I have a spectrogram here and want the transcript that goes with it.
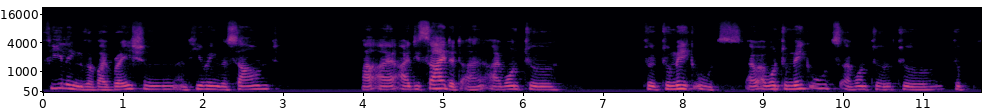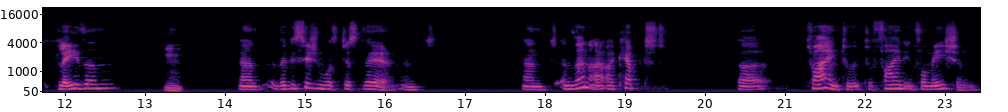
feeling the vibration and hearing the sound, I, I, I decided I, I want to to to make ouds. I, I want to make ouds. I want to to to play them, Mhm. and the decision was just there. And and and then I, I kept uh, trying to to find information,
